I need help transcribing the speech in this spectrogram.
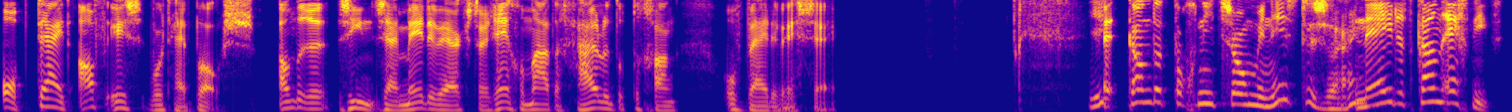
op tijd af is, wordt hij boos. Anderen zien zijn medewerkster regelmatig huilend op de gang of bij de wc. Je kan er toch niet zo minister zijn? Nee, dat kan echt niet.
